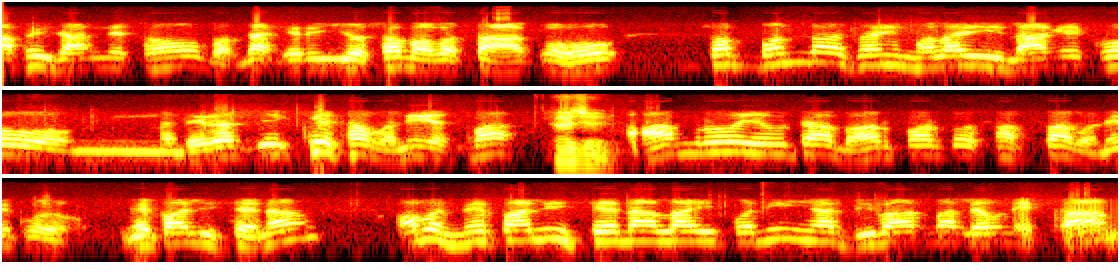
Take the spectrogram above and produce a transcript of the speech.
आफै जान्नेछौँ भन्दाखेरि यो सब अवस्था आएको हो। सबभन्दा चाहिँ मलाई लागेको धीरजी के छ भने यसमा हाम्रो एउटा भरपर्दो संस्था भनेको नेपाली सेना अब नेपाली सेनालाई पनि यहाँ विवादमा ल्याउने काम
